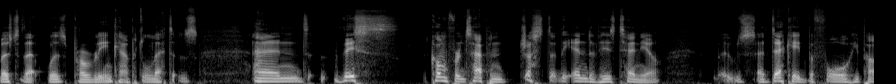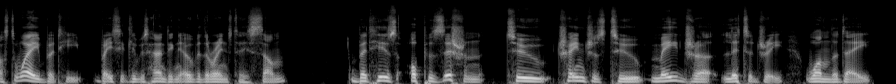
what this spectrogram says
most of that was probably in capital letters. And this conference happened just at the end of his tenure. It was a decade before he passed away, but he basically was handing over the reins to his son. But his opposition to changes to major liturgy won the day,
